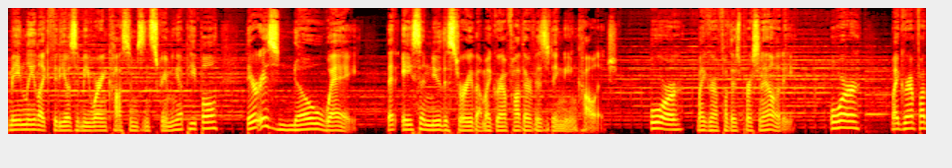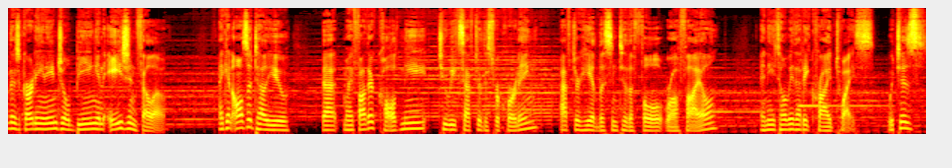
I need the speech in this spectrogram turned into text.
mainly like videos of me wearing costumes and screaming at people, there is no way that Asa knew the story about my grandfather visiting me in college, or my grandfather's personality, or my grandfather's guardian angel being an Asian fellow. I can also tell you that my father called me two weeks after this recording, after he had listened to the full raw file, and he told me that he cried twice, which is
